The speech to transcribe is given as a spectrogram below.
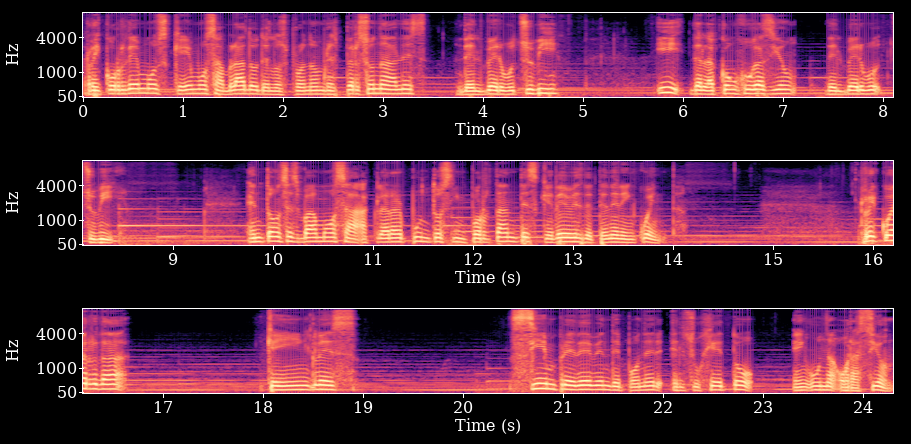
Recordemos que hemos hablado de los pronombres personales, del verbo to be y de la conjugación del verbo to be. Entonces vamos a aclarar puntos importantes que debes de tener en cuenta. Recuerda que en inglés siempre deben de poner el sujeto en una oración,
